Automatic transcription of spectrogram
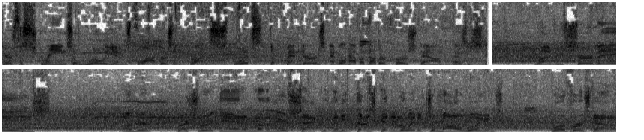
Here's the screen to Williams. Blockers in front, splits defenders, and will have another first down as he stays. Rodgers surveys. Under pressure again. Another near sack, but then he does get it away to Jamaal Williams for a first down.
